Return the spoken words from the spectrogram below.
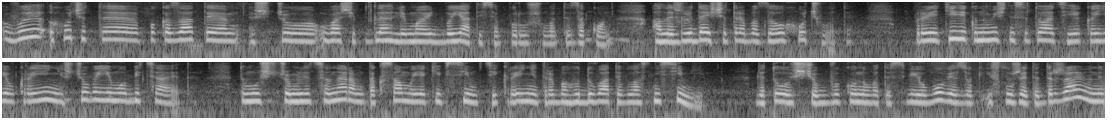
Ви хочете показати, що ваші підлеглі мають боятися порушувати закон, але ж людей ще треба заохочувати. При тій економічній ситуації, яка є в країні, що ви їм обіцяєте? Тому що міліціонерам, так само як і всім в цій країні, треба годувати власні сім'ї. Для того, щоб виконувати свій обов'язок і служити державі, вони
